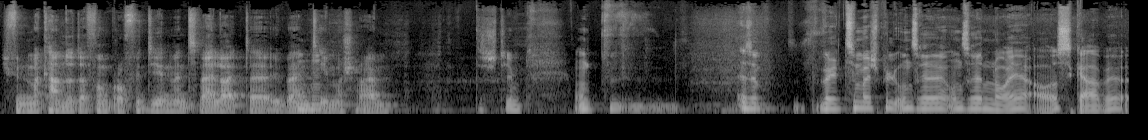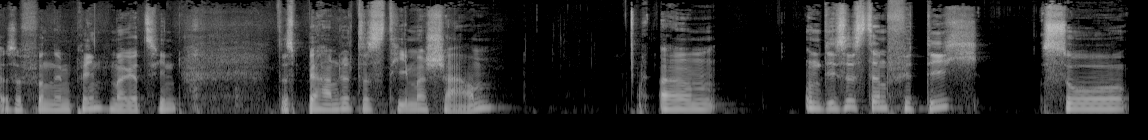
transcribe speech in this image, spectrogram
ich finde, man kann nur davon profitieren, wenn zwei Leute über ein mhm. Thema schreiben. Das stimmt. Und also, weil zum Beispiel unsere, unsere neue Ausgabe, also von dem Printmagazin, das behandelt das Thema Scham. Ähm, und ist es dann für dich so,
